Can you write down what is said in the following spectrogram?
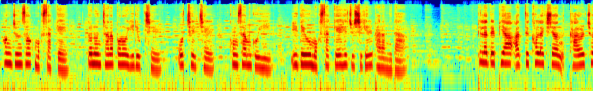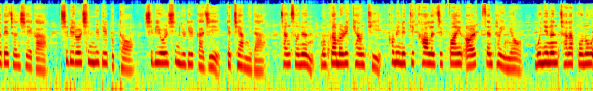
황준석 목사께 또는 전화번호 267-577-0392 이대우 목사께 해주시길 바랍니다. 필라델피아 아트 컬렉션 가을 초대 전시회가 11월 16일부터 12월 16일까지 개최합니다. 장소는 몽가머리 카운티 커뮤니티 컬리지 파인 아트 센터이며 문의는 전화번호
